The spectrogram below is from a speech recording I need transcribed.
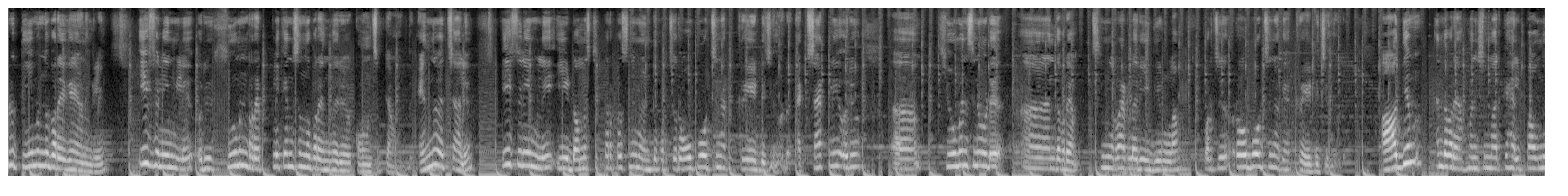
ഒരു തീം എന്ന് പറയുകയാണെങ്കിൽ ഈ ഫിലിമിൽ ഒരു ഹ്യൂമൻ റെപ്ലിക്കൻസ് എന്ന് പറയുന്ന ഒരു കോൺസെപ്റ്റാണ് എന്ന് വെച്ചാൽ ഈ ഫിലിമിൽ ഈ ഡൊമസ്റ്റിക് പർപ്പസിന് വേണ്ടി കുറച്ച് റോബോട്ട്സിനൊക്കെ ക്രിയേറ്റ് ചെയ്യുന്നുണ്ട്. എക്സാക്ട്ലി ഒരു ഹ്യൂമൻസിനോട് എന്താ പറയുക സിമിലർ ആയിട്ടുള്ള രീതിയിലുള്ള കുറച്ച് റോബോട്ട്സിനൊക്കെ ക്രിയേറ്റ് ചെയ്യുന്നുണ്ട്. ആദ്യം എന്താ പറയുക മനുഷ്യന്മാർക്ക് ഹെൽപ്പ് ആവുന്ന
